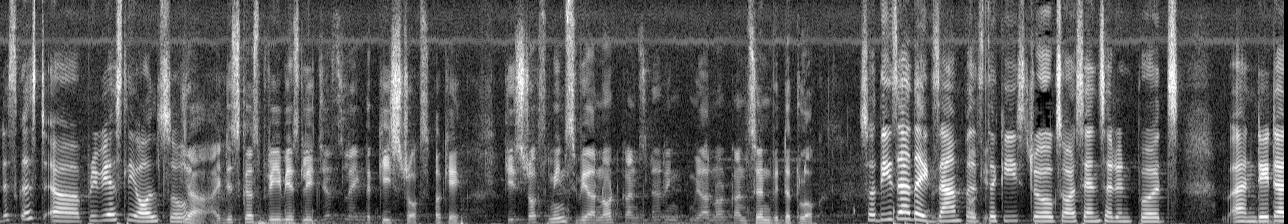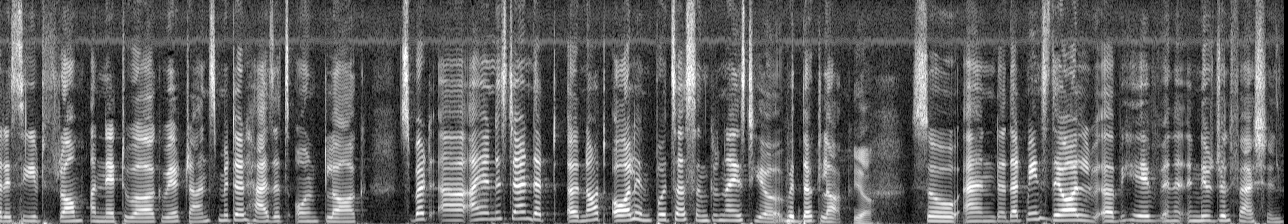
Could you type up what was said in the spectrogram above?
discussed uh, previously, also. Yeah, I discussed previously just like the keystrokes. Okay, keystrokes means we are not considering, we are not concerned with the clock. So these are the examples: Okay. the keystrokes or sensor inputs, and data received from a network where transmitter has its own clock. So, but uh, I understand that uh, not all inputs are synchronized here with the clock. Yeah. So, and uh, that means they all uh, behave in an individual fashion.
